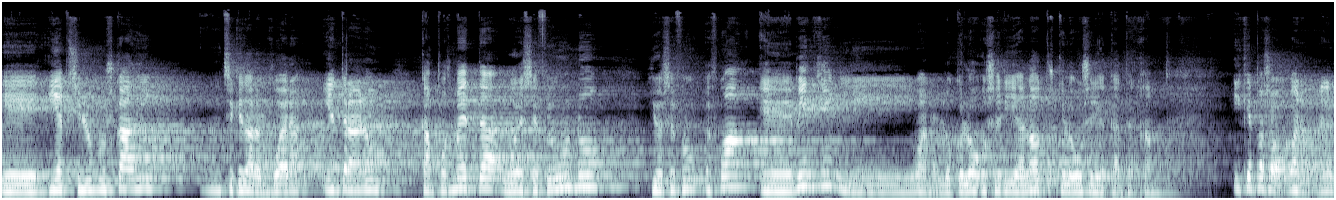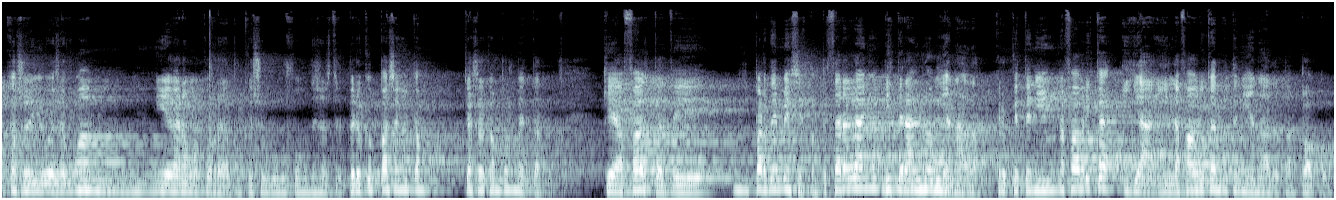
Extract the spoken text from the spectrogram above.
eh, y Epsilon Euskadi, se quedaron fuera y entraron Campos Meta, USF1, USF1, eh, Virgin y bueno, lo que luego sería Lotus, que luego sería Caterham. ¿Y qué pasó? Bueno, en el caso de US One ni llegaron a correr porque eso fue un desastre. Pero ¿qué pasa en el caso de Campos Meta? Que a falta de un par de meses para empezar el año, literal no había nada. Creo que tenían una fábrica y ya, y la fábrica no tenía nada tampoco.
